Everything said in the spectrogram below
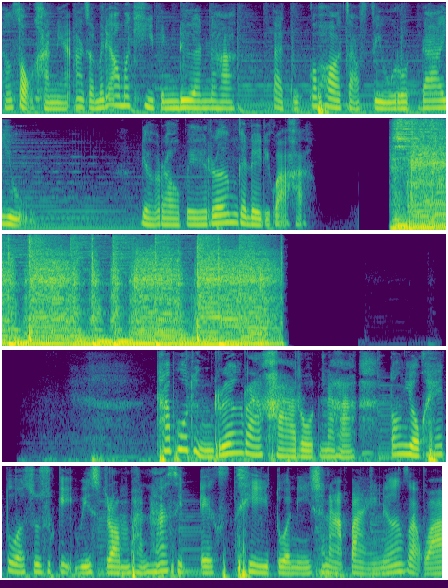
ทั้งสองคันเนี้ยอาจจะไม่ได้เอามาขี่เป็นเดือนนะคะ แต่กุ๊กก็พอจับฟิลรถได้อยู่ เดี๋ยวเราไปเริ่มกันเลยดีกว่าค่ะ ถ้าพูดถึงเรื่องราคารถนะคะ ต้องยกให้ตัว Suzuki V-Strom 1050 XT ตัวนี้ชนะไป เนื่องจากว่า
